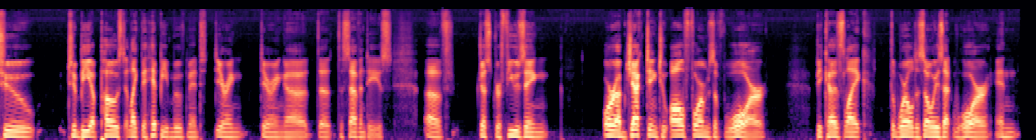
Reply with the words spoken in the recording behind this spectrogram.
to to be opposed like the hippie movement during during uh, the the seventies of just refusing or objecting to all forms of war because like the world is always at war and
